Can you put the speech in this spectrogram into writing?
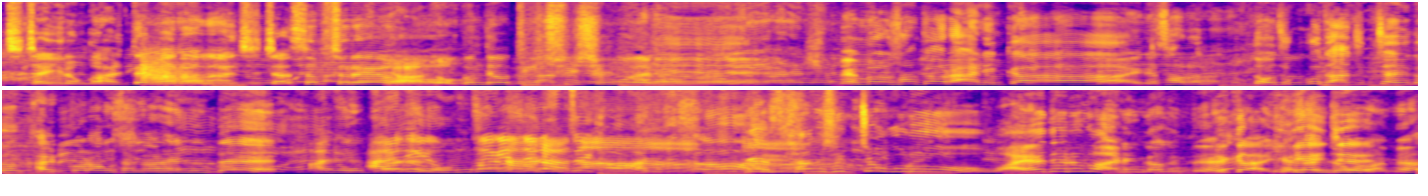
진짜 이런 거 할 때마다 난 진짜 씁쓸해요. 야, 너 근데 어떻게 75에 멤버 성격을 아니까 이게 서로 너 죽고 나 죽자 이거 갈 거라고 생각을 했는데 아니 오빠는 움직이질 않아. 그게 상식적으로 와야 되는 거 아닌가 근데? 그러니까 이게 이제 하면?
